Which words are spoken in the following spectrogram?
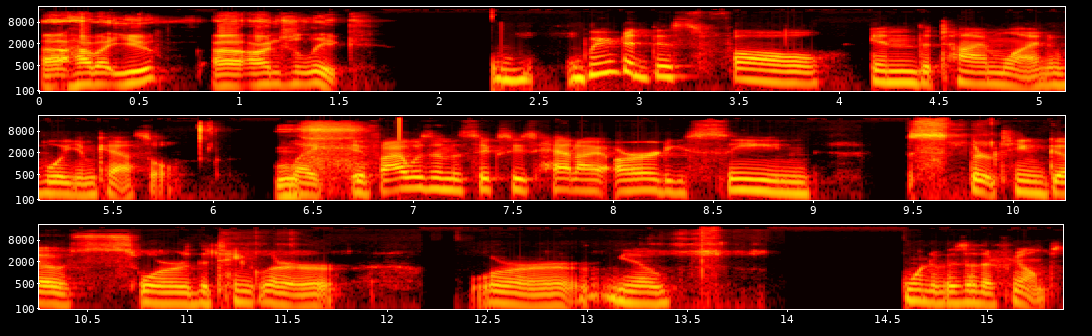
Uh, how about you, uh, Angelique? Where did this fall in the timeline of William Castle? Like, if I was in the 60s, had I already seen s- 13 Ghosts or The Tingler or, you know, one of his other films?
